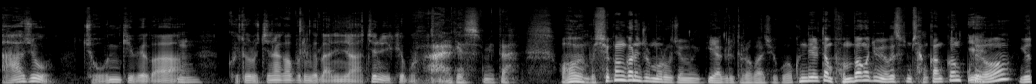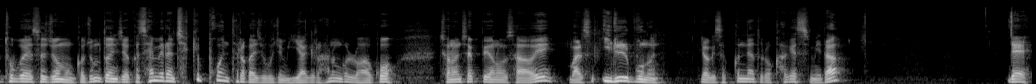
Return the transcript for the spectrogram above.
아주 좋은 기회가 음. 그대로 지나가 버린 것 아니냐 저는 이렇게 봅니다. 알겠습니다. 어, 뭐 시간 가는 줄 모르고 좀 이야기를 들어가지고. 근데 일단 본방은 좀 여기서 좀 잠깐 끊고요. 예. 유튜브에서 좀 좀 더 이제 그 세밀한 체크 포인트를 가지고 좀 이야기를 하는 걸로 하고 전원책 변호사의 말씀 일부는 여기서 끝내도록 하겠습니다. 네.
